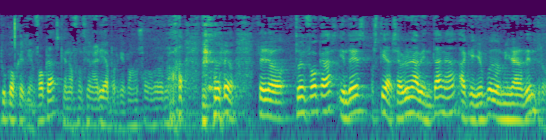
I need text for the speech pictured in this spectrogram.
tú coges y enfocas, que no funcionaría porque con un solo no va, pero, tú enfocas y entonces, hostia, se abre una ventana a que yo puedo mirar dentro.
